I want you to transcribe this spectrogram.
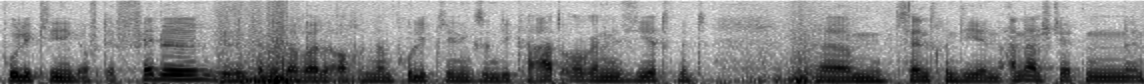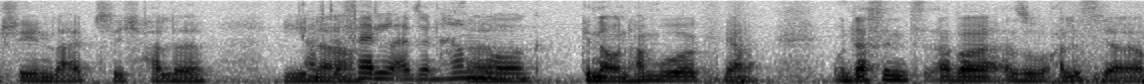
Poliklinik auf der Veddel. Wir sind ja mittlerweile auch in einem Poliklinik-Syndikat organisiert mit ähm, Zentren, die in anderen Städten entstehen, Leipzig, Halle, Jena. Auf der Veddel, also in Hamburg. Äh, genau, in Hamburg, ja. Und das sind aber also alles ja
